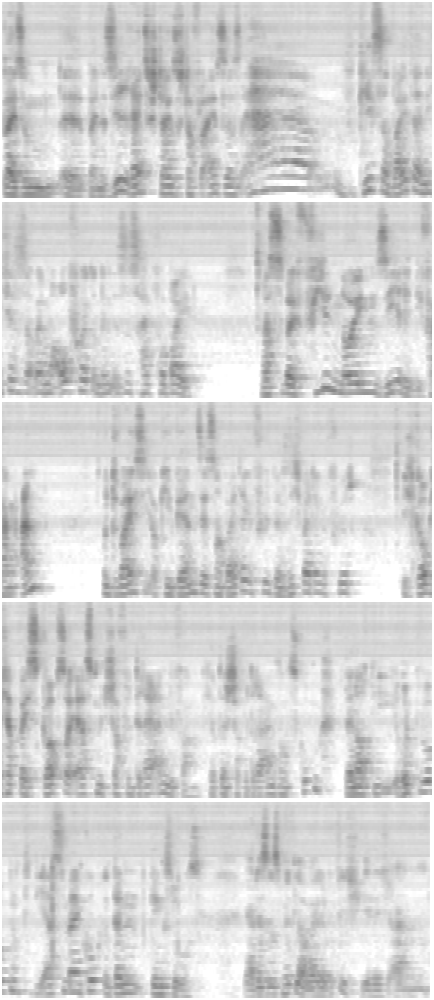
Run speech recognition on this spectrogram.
bei so einem, äh, bei einer Serie reinzusteigen, so Staffel 1, dass, äh, geht es dann weiter, nicht, dass es aber immer aufhört und dann ist es halt vorbei. Hast du bei vielen neuen Serien, die fangen an und du weißt nicht, okay, werden sie jetzt noch weitergeführt, werden sie nicht weitergeführt? Ich glaube, ich habe bei Scrubs auch erst mit Staffel 3 angefangen. Ich habe dann Staffel 3 angefangen zu gucken, dann auch die rückwirkend die ersten beiden geguckt und dann ging es los. Ja, das ist mittlerweile wirklich schwierig, ähm,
